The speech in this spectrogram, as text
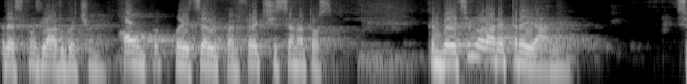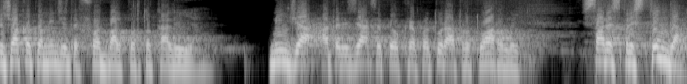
răspuns la rugăciune. Au un băiețel perfect și sănătos. Când băiețelul are trei ani, se joacă cu o minge de fotbal portocalie. Mingea aterizează pe o crăpătură a trotuarului, sare spre stânga.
